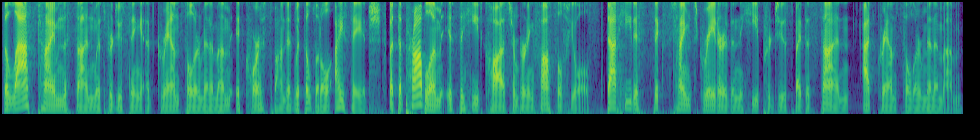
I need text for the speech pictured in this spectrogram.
The last time the sun was producing at grand solar minimum, it corresponded with the little ice age. But the problem is the heat caused from burning fossil fuels. That heat is six times greater than the heat produced by the sun at grand solar minimum.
